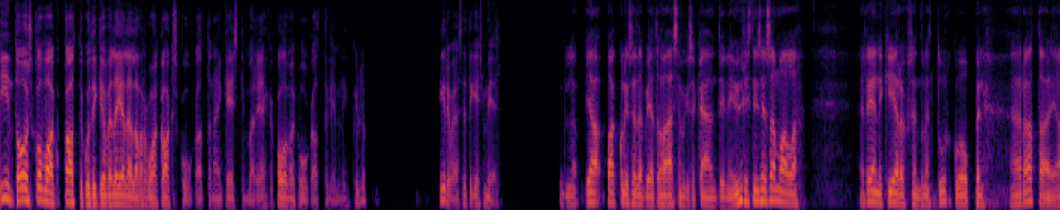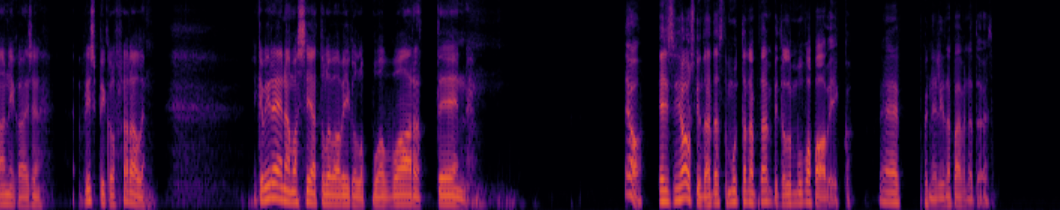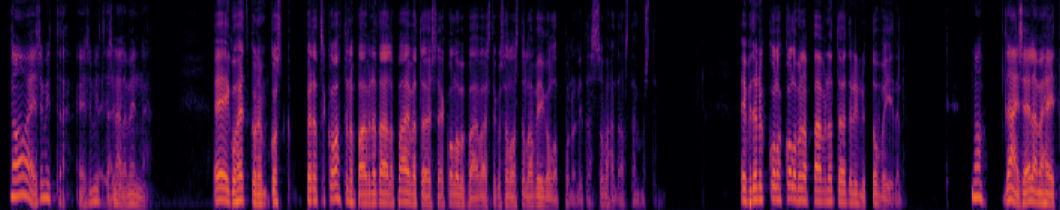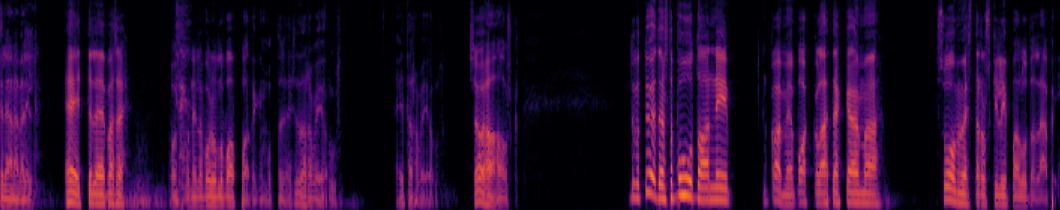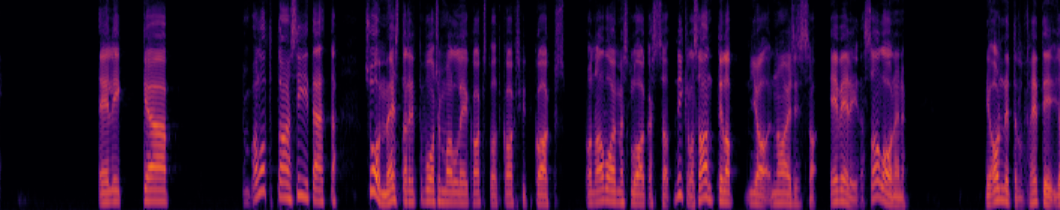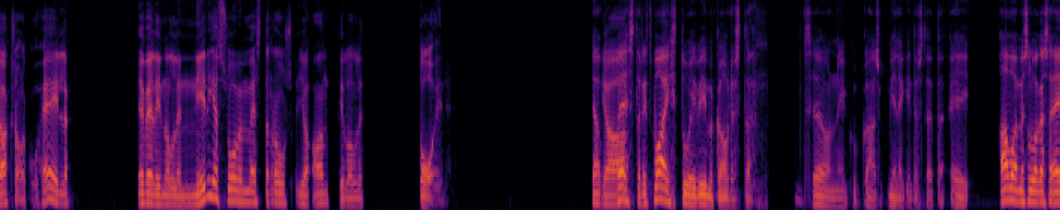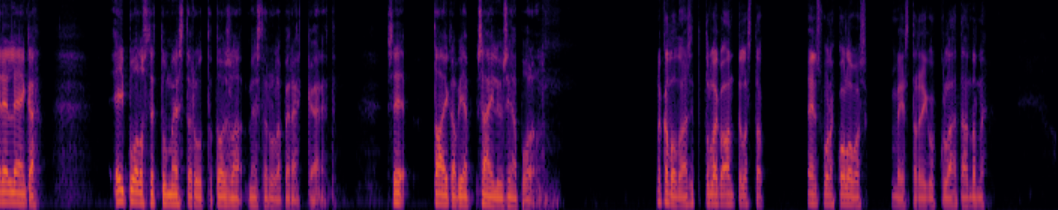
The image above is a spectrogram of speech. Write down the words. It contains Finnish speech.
Into olisi kovaa, kun kautta kuitenkin on vielä jäljellä varmaan kaksi kuukautta näin keskimäärin, ehkä kolme kuukauttakin, niin kyllä hirveästi tekisi mieli. Kyllä, ja pakko lisätä vielä tuohon sm käyntiin, niin yhdistin sen samalla Reeni kierroksen tuonne Turku Open rataan ja Annikaisen Frisbee Golf radalle. Ja kävi reenaamassa ja tulevaa viikonloppua varten. Joo, ja siis hauskinta tästä, mutta tänään pitää olla mun vapaa viikko. Ei, neljänä päivänä töitä. No ei se mitään, ei se mitään, ei se näillä mennään. Ei kun hetkonen, koska periaatteessa kahtena päivänä täällä päivätöissä ja kolme päivää sitten kun selostellaan viikonloppuna, niin tässä on vähän taas tämmöistä. Ei pitänyt olla kolmena päivänä töitä, niin nyt on viiten. No, näin se elämä heittelee aina välillä. Heitteleepä se. Olisiko niillä voinut olla vapaatakin, mutta ei se tarvi olla. Ei tarvi olla. Se on ihan hauska. Mutta kun työtöistä puhutaan, niin kai meidän pakko lähteä käymään Suomen mestaruuskilpailuta läpi. Eli aloitetaan siitä, että Suomen mestarit vuosimalliin 2022 on avoimessa luokassa Niklas Anttila ja naisissa Evelina Salonen. Niin onnittelut heti jakso alkuun heille. Evelinalle neljäs Suomen mestaruus ja Anttilalle toinen. Ja, ja mestarit vaihtui viime kaudesta. Se on niin kuin kans mielenkiintoista, että ei avoimessa luokassa edelleenkä ei puolustettu mestaruutta toisella mestaruudella peräkkäin. Että se taika vielä säilyy siellä puolella. No katsotaan sitten, tuleeko Anttilasta ensi vuonna kolmas mestari, kun lähdetään tonne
